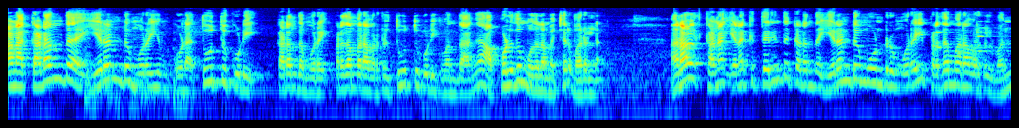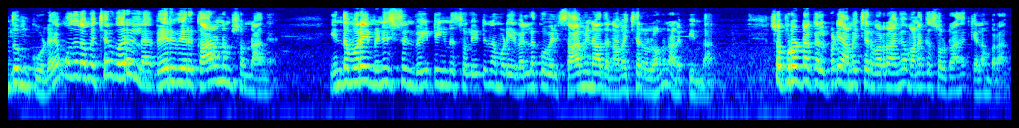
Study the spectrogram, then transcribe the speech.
ஆனால் கடந்த இரண்டு முறையும் கூட தூத்துக்குடி கடந்த முறை பிரதமர் அவர்கள் தூத்துக்குடிக்கு வந்தாங்க. அப்பொழுதும் முதலமைச்சர் வரல. ஆனால் கண எனக்கு தெரிந்து கடந்த இரண்டு மூன்று முறை பிரதமர் அவர்கள் வந்தும் கூட முதலமைச்சர் வரல. வேறு வேறு காரணம் சொன்னாங்க. இந்த முறை மினிஸ்டர் வெயிட்டிங்னு சொல்லிட்டு நம்முடைய வெள்ளக்கோவில் சாமிநாதன் அமைச்சர் அவங்க அனுப்பியிருந்தாங்க. ஸோ புரோட்டோக்கால் படி அமைச்சர் வர்றாங்க வணக்கம் சொல்கிறாங்க கிளம்புறாங்க.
